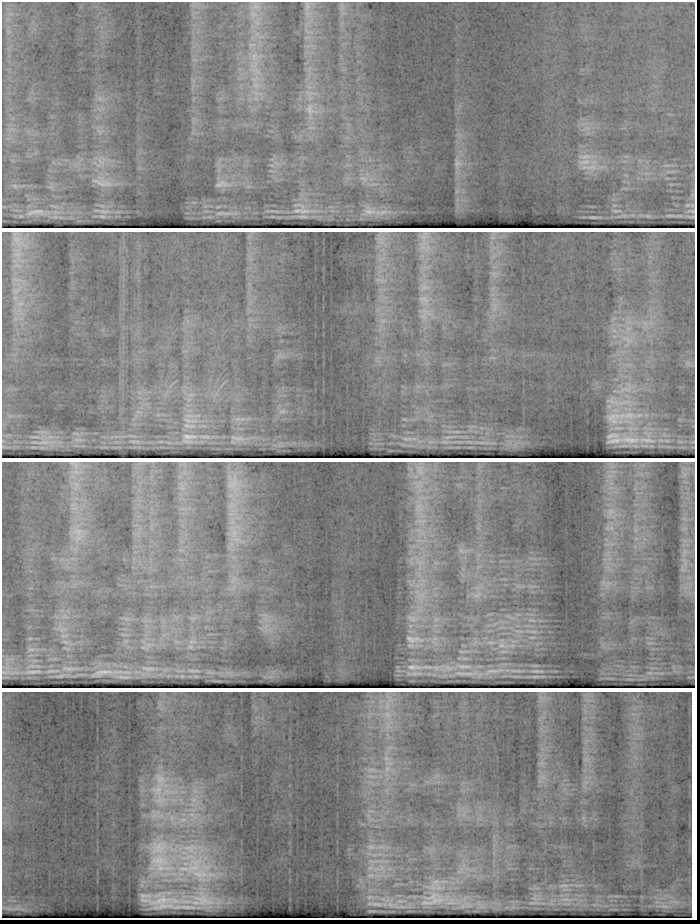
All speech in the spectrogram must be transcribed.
дуже добре вміти поступитися своїм досвідом життєвим. І коли ти відкрив Боже Слово, і Бог тобі говорить, треба так і так зробити, послухатися того Божого Слова. Каже апостол Петро, на твоє слово я все ж таки закину сітки. Бо те, що ти говориш, для мене є безглуздям, абсолютно. Але я довіряю. І коли він зловив багато риби, то він просто-напросто був шокований.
